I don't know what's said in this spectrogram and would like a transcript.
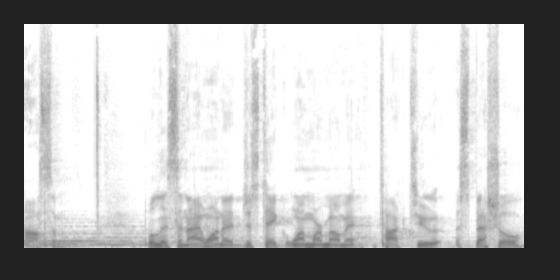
Awesome. Well, listen, I want to just take one more moment, talk to a special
